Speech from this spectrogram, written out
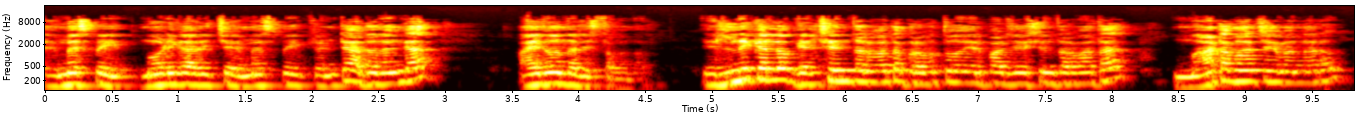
ఎంఎస్పి మోడీ గారు ఇచ్చే ఎంఎస్పి కంటే అదనంగా ఐదు వందలు ఇస్తామన్నారు. ఎన్నికల్లో గెలిచిన తర్వాత ప్రభుత్వం ఏర్పాటు చేసిన తర్వాత మాట మార్చేయమన్నారు.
